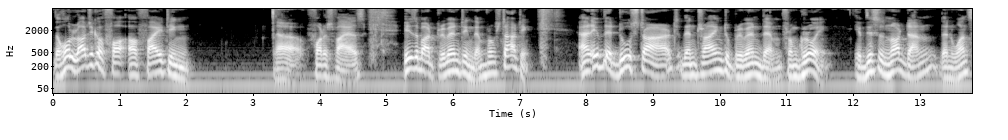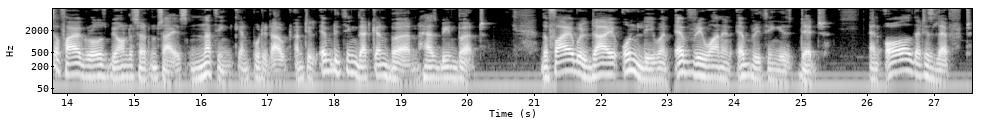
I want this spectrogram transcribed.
The whole logic of, of fighting uh, forest fires is about preventing them from starting. And if they do start, then trying to prevent them from growing. If this is not done, then once a fire grows beyond a certain size, nothing can put it out until everything that can burn has been burnt. The fire will die only when everyone and everything is dead, and all that is left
